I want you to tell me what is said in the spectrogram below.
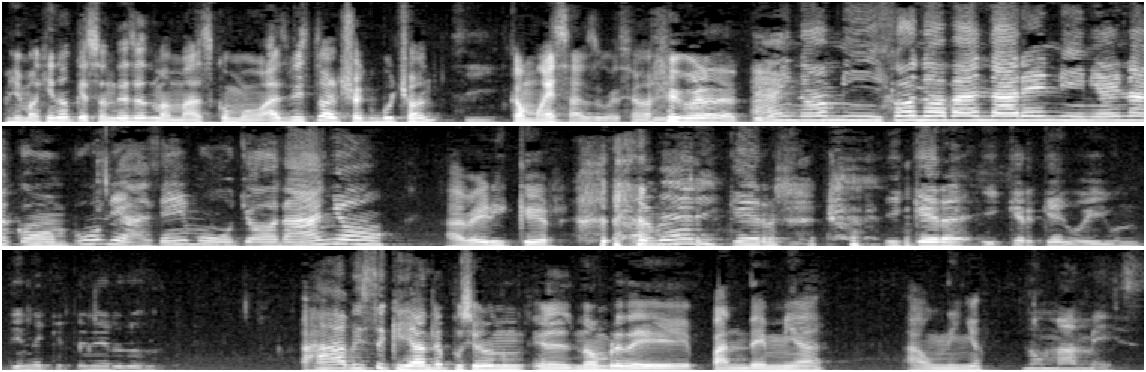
Me imagino que son de esas mamás como. ¿Has visto al Shrek Buchón? Sí. Como esas, güey. Se me figura de tiro. Ay, no, mi hijo no va a andar en línea en la compu, le hace mucho daño. A ver, Iker. A ver, Iker. Iker, Iker, ¿qué, güey? Un- tiene que tener dos. Ah, ¿viste que ya le pusieron un- el nombre de pandemia a un niño? No mames.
